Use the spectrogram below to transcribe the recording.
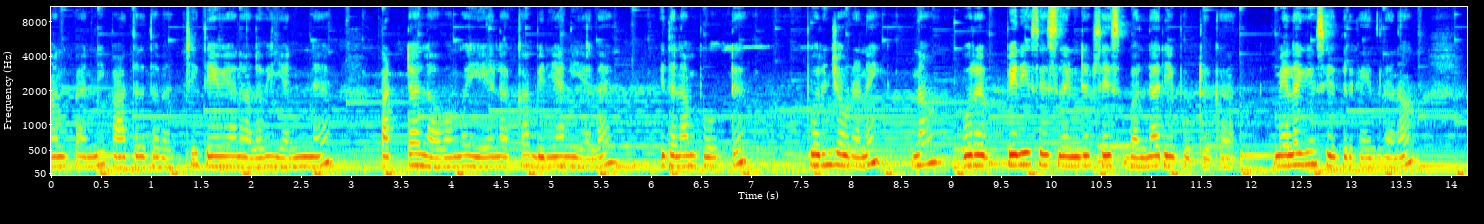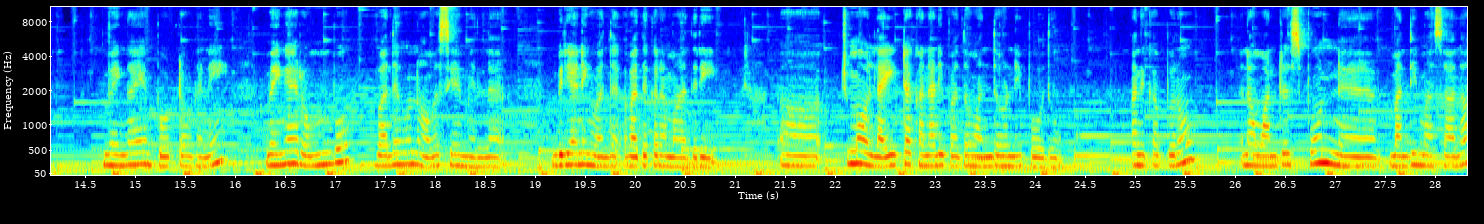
ஆன் பண்ணி பாத்திரத்தை வச்சு தேவையான அளவு எண்ணெய் பட்டை லவங்கம் ஏலக்காய் பிரியாணி இலை இதெல்லாம் போட்டு பொரிஞ்ச உடனே நான் ஒரு பெரிய சைஸ் ரெண்டு சைஸ் பல்லாரியை போட்டிருக்கேன். மிளகையும் சேர்த்துருக்கேன் இதில் நான். வெங்காயம் போட்ட உடனே வெங்காயம் ரொம்ப வதங்கணும்னு அவசியம் இல்லை. பிரியாணி வத வதக்கிற மாதிரி. சும்மா லைட்டாக கண்ணாடி பதம் வந்த உடனே போதும். அதுக்கப்புறம் நான் ஒன்றரை ஸ்பூன் மந்தி மசாலா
